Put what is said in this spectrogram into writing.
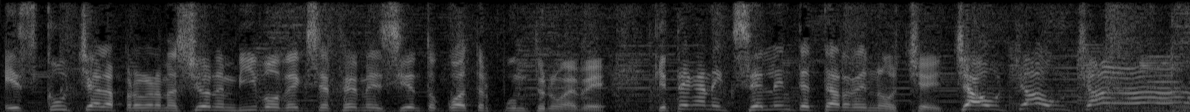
escucha la programación en vivo de XFM 104.9. Que tengan excelente tarde-noche. Chau, chau, chau.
